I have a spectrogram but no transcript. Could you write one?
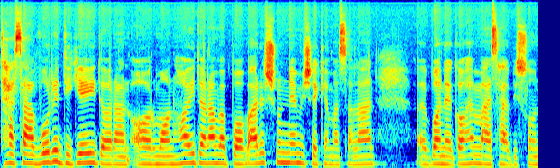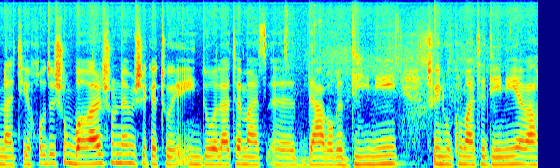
تصور دیگه ای دارن آرمان هایی دارن و باورشون نمیشه که مثلا با نگاه مذهبی سنتی خودشون باورشون نمیشه که توی این دولت در واقع دینی توی این حکومت دینی و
